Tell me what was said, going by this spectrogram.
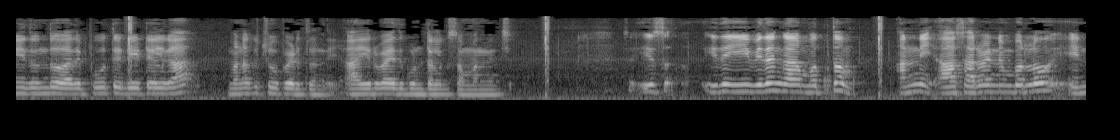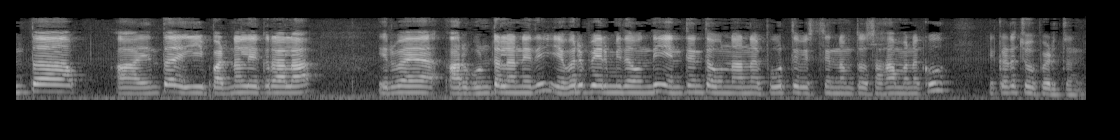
మీద ఉందో అది పూర్తి డీటెయిల్గా మనకు చూపెడుతుంది ఆ ఇరవై ఐదు గుంటలకు సంబంధించి. ఇది ఈ విధంగా మొత్తం అన్ని ఆ సర్వే నెంబర్లో ఎంత ఎంత ఈ పద్నాలుగు ఎకరాల ఇరవై ఆరు గుంటలు అనేది ఎవరి పేరు మీద ఉంది ఎంతెంత ఉన్న అన్న పూర్తి విస్తీర్ణంతో సహా మనకు ఇక్కడ చూపెడుతుంది.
